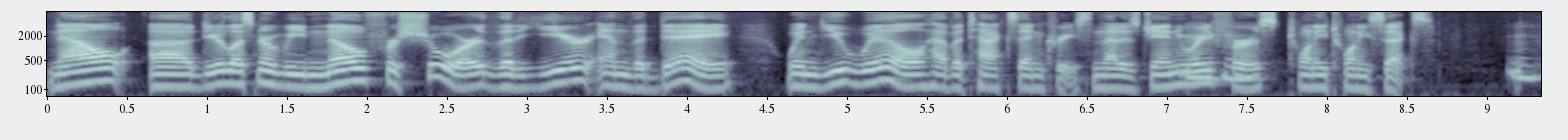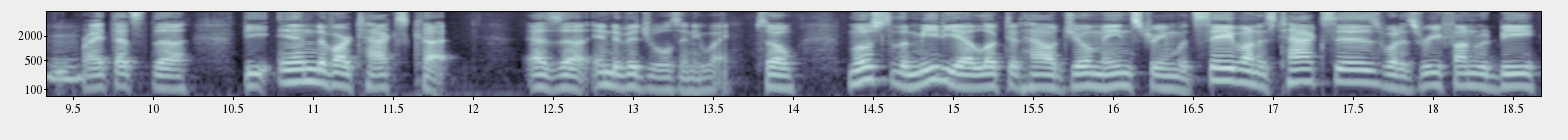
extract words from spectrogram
Now, uh, dear listener, we know for sure the year and the day when you will have a tax increase, and that is January 1st, 2026. Right? That's the the end of our tax cut as uh, individuals anyway. So most of the media looked at how Joe Mainstream would save on his taxes, what his refund would be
